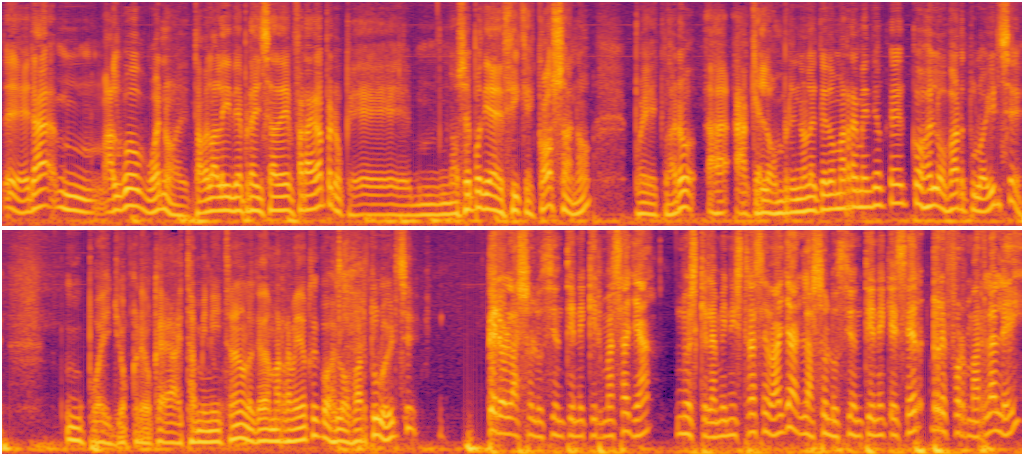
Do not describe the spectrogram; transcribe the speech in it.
era mm, algo, bueno, estaba la ley de prensa de Fraga, pero que mm, no se podía decir qué cosa, ¿no? Pues claro, a, aquel hombre no le quedó más remedio que coger los bártulos e irse. Mm, Pues yo creo que a esta ministra no le queda más remedio que coger los bártulos e irse. Pero la solución tiene que ir más allá. No es que la ministra se vaya, la solución tiene que ser reformar la ley.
